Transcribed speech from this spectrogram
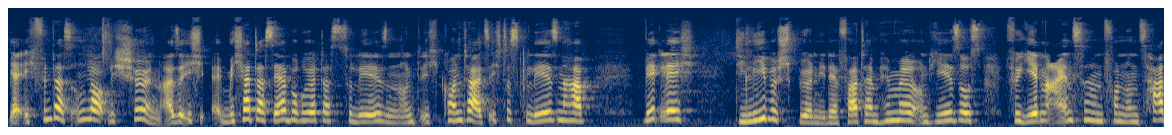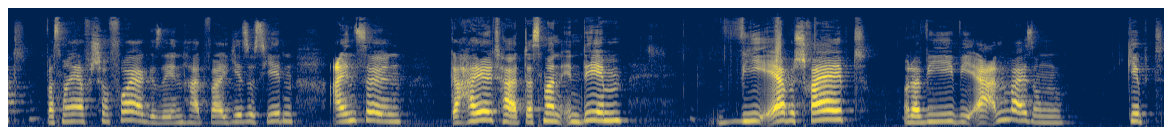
ja, ich finde das unglaublich schön. Also ich, mich hat das sehr berührt, das zu lesen. Und ich konnte, als ich das gelesen habe, wirklich die Liebe spüren, die der Vater im Himmel und Jesus für jeden Einzelnen von uns hat, was man ja schon vorher gesehen hat, weil Jesus jeden Einzelnen geheilt hat, dass man in dem, wie er beschreibt oder wie, wie er Anweisungen gibt,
